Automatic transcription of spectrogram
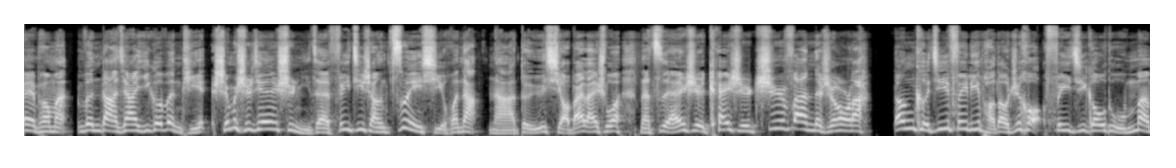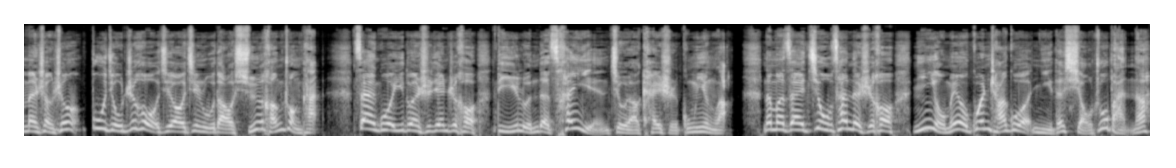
哎，朋友们，问大家一个问题：什么时间是你在飞机上最喜欢的？那对于小白来说，那自然是开始吃饭的时候了。当客机飞离跑道之后，飞机高度慢慢上升，不久之后就要进入到巡航状态。再过一段时间之后，第一轮的餐饮就要开始供应了。那么在就餐的时候，你有没有观察过你的小桌板呢？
